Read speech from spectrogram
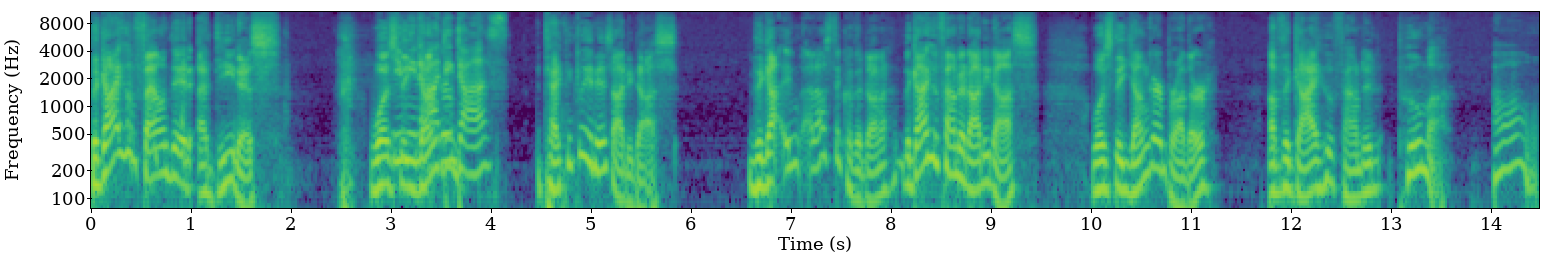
The guy who founded Adidas was You the mean younger. Adidas? Technically, it is Adidas. The guy, and I'll stick with it, Donna. The guy who founded Adidas was the younger brother of the guy who founded Puma. Oh.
